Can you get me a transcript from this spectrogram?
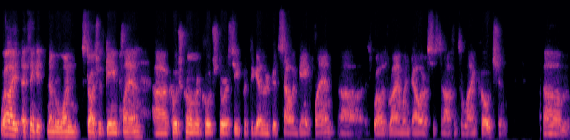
Well, I, I think it number one starts with game plan. Uh, Coach Kromer, Coach Dorsey put together a good, solid game plan, uh, as well as Ryan Wendell, our assistant offensive line coach, and um,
